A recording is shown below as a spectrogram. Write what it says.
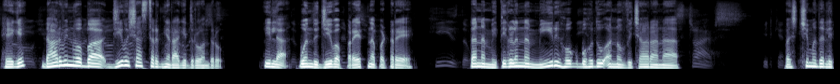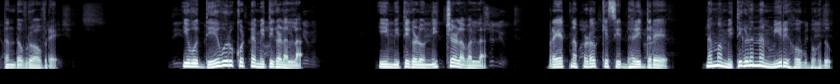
ಹೇಗೆ? ಡಾರ್ವಿನ್ ಒಬ್ಬ ಜೀವಶಾಸ್ತ್ರಜ್ಞರಾಗಿದ್ರು ಅಂದರು. ಇಲ್ಲ, ಒಂದು ಜೀವ ಪ್ರಯತ್ನ ಪಟ್ಟರೆ ತನ್ನ ಮಿತಿಗಳನ್ನ ಮೀರಿ ಹೋಗಬಹುದು ಅನ್ನೋ ವಿಚಾರನ ಪಶ್ಚಿಮದಲ್ಲಿ ತಂದವರು ಅವರೇ. ಇವು ದೇವರು ಕೊಟ್ಟ ಮಿತಿಗಳಲ್ಲ. ಈ ಮಿತಿಗಳು ನಿಚ್ಚಳವಲ್ಲ. ಪ್ರಯತ್ನ ಪಡೋಕ್ಕೆ ಸಿದ್ಧರಿದ್ದರೆ ನಮ್ಮ ಮಿತಿಗಳನ್ನ ಮೀರಿ ಹೋಗಬಹುದು.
